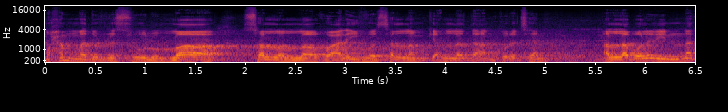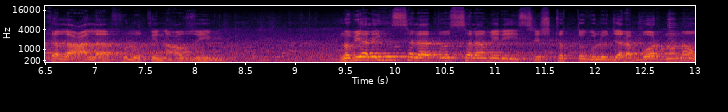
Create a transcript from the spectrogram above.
মোহাম্মদুর রসুল্লাহ সাল্লাহ আলী ওয়াসাল্লামকে আল্লাহ দান করেছেন। আল্লাহ বলেন ইন্নাকাল্লা আলা খুলুকিন আজিম নবী আলিহাসাল্লাতামের এই শ্রেষ্ঠত্বগুলো যারা বর্ণনাও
